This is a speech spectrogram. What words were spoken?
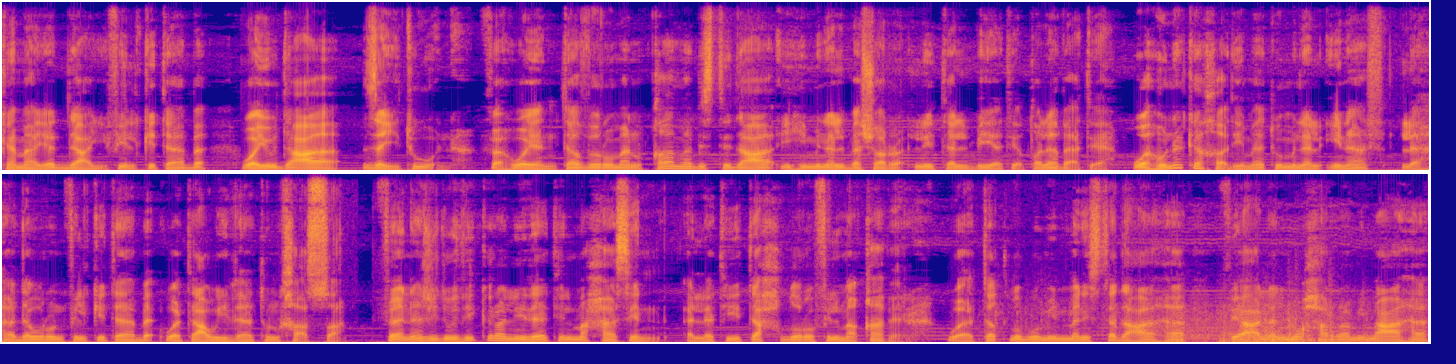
كما يدعي في الكتاب ويدعى زيتون فهو ينتظر من قام باستدعائه من البشر لتلبية طلباته. وهناك خادمات من الإناث لها دور في الكتاب وتعويذات خاصة. فنجد ذكرا لذات المحاسن التي تحضر في المقابر وتطلب ممن استدعاها فعل المحرم معها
